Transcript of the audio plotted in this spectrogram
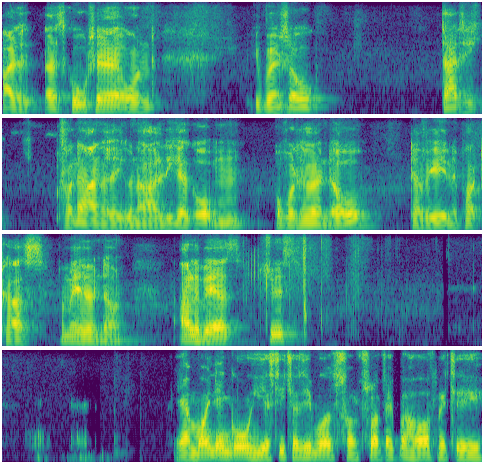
alles, alles Gute und ich wünsche auch, dass ich von der anderen Regionalliga-Gruppen auch hören da, da wir in den Podcast noch mehr hören da. Alle Bärs, tschüss. Ja, moin Ingo, hier ist Dieter Siebold von Flottweg bei Horf mit dem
